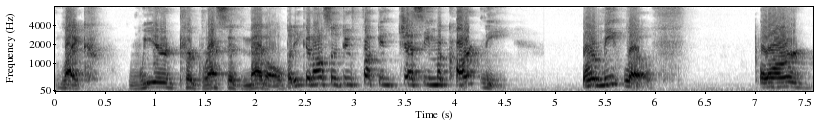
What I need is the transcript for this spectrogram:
like weird progressive metal, but he can also do fucking Jesse McCartney or Meatloaf or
